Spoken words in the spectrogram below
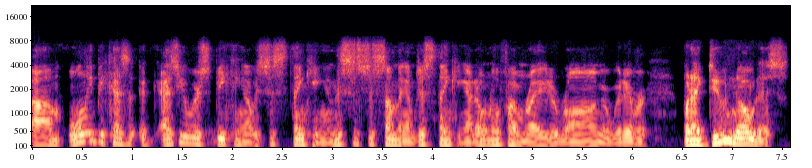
um, only because uh, as you were speaking, I was just thinking, and this is just something I'm just thinking. I don't know if I'm right or wrong or whatever, but I do notice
